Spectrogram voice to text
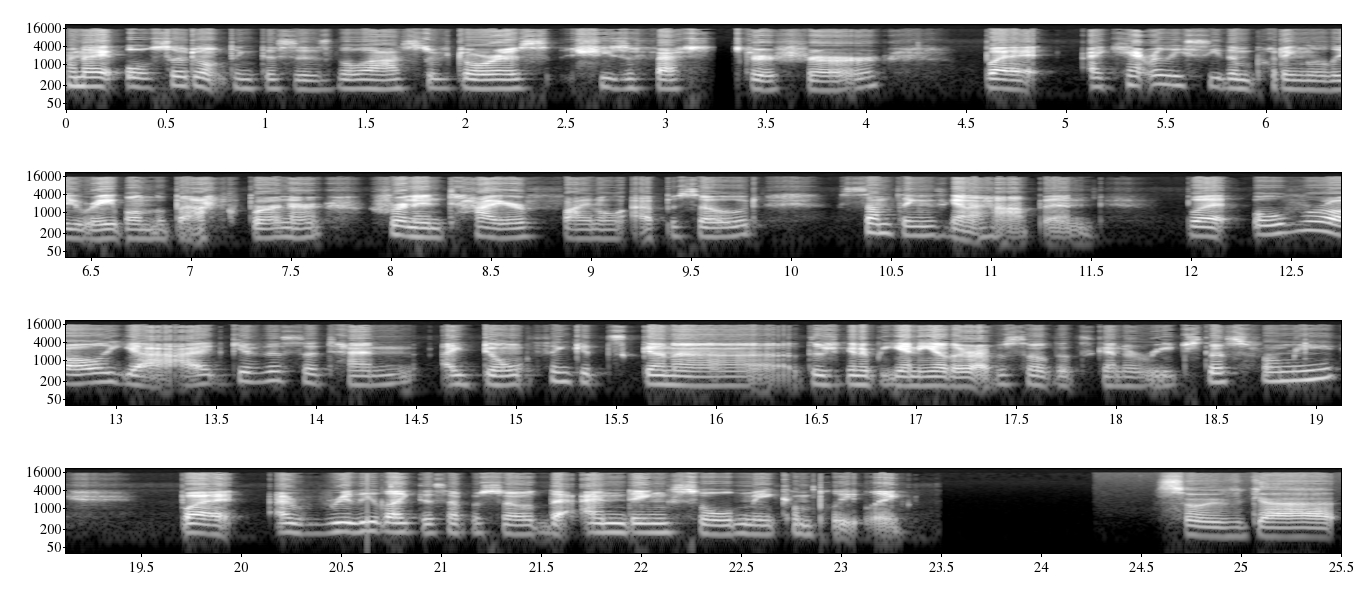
And I also don't think this is the last of Doris. She's a fester, sure, but I can't really see them putting Lily Rabe on the back burner for an entire final episode. Something's going to happen. But overall, yeah, I'd give this a 10. I don't think it's gonna, there's gonna be any other episode that's gonna reach this for me. But I really like this episode. The ending sold me completely. So we've got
